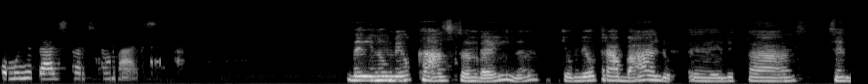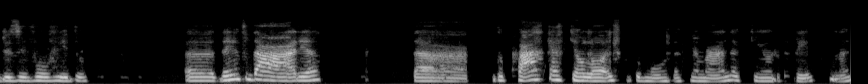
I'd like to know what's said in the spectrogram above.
comunidades tradicionais. Bem, no meu caso também, né, que o meu trabalho é, ele está sendo desenvolvido uh, dentro da área da, do Parque Arqueológico do Morro da Queimada, aqui em Ouro Preto, né?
